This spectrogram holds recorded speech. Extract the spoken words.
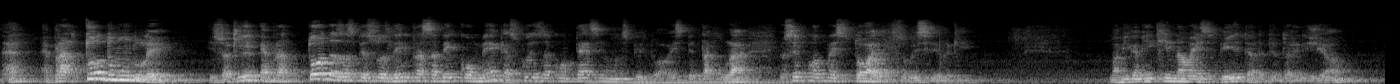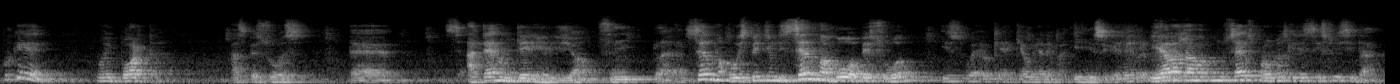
né? É para todo mundo ler. Isso aqui é para todas as pessoas lerem para saber como é que as coisas acontecem no mundo espiritual. É espetacular. Eu sempre conto uma história sobre esse livro aqui. Uma amiga minha que não é espírita, ela é de outra religião, porque não importa as pessoas é, até não terem religião, Sim, claro. ser uma, o espiritismo de ser uma boa pessoa, isso é o que é, que é o relevante. Isso é relevante. E ela estava com sérios problemas, queria se suicidar.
